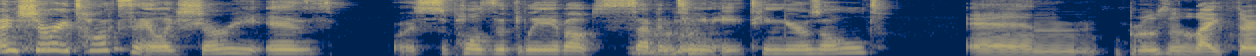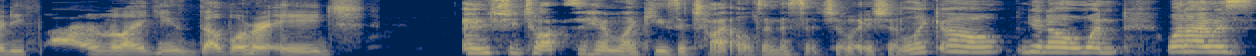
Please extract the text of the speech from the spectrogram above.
and Shuri talks it like Shuri is supposedly about 17, 18 years old. and Bruce is like 35, like he's double her age. And she talks to him like he's a child in a situation. Like, oh, you know, when when I was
